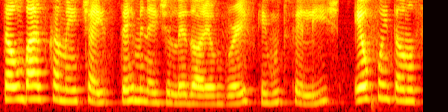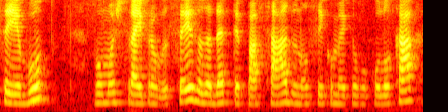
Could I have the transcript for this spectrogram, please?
Então, basicamente é isso. Terminei de ler Dorian Gray, fiquei muito feliz. Eu fui então no sebo Vou mostrar aí pra vocês, já deve ter passado, não sei como é que eu vou colocar,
